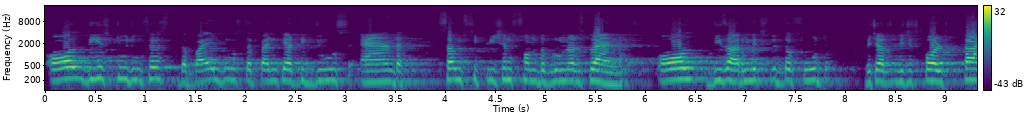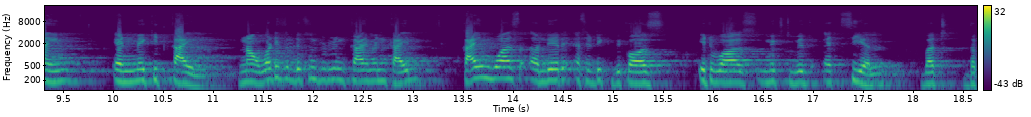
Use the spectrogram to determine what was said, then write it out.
All these two juices, the bile juice, the pancreatic juice and some secretions from the Brunner's gland, all these are mixed with the food which are which is called chyme and make it chyle. Now what is the difference between chyme and chyle? Chyme was earlier acidic because it was mixed with HCl but the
